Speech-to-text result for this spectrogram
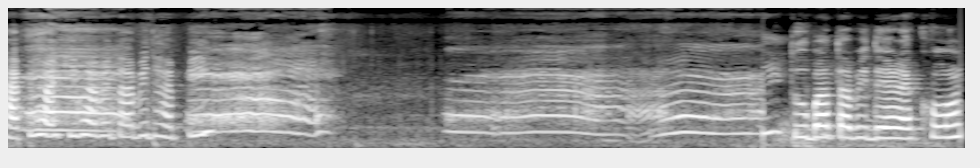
হ্যাপি হয় কীভাবে তাবিদ হ্যাপি তুবা তাবিদের এখন?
